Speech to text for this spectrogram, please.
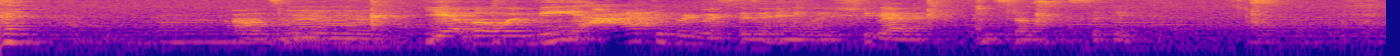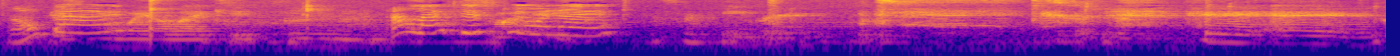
Onto me. Mm, Yeah, but with me, I can pretty much scissor anyway. She got to be so specific. Okay. that's the Okay. way I like it. Mm-hmm. I like this Q&A. Hey, hey,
